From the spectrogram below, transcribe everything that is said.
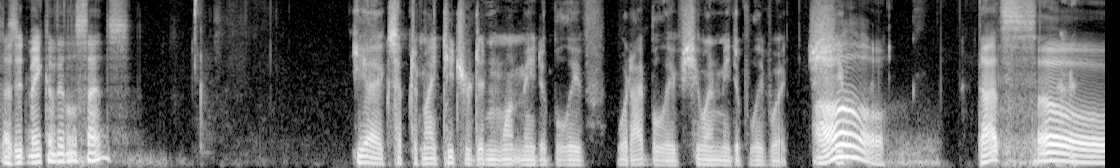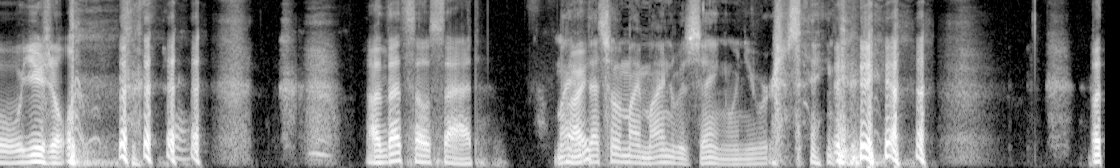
Does it make a little sense? Yeah, except my teacher didn't want me to believe what I believe. She wanted me to believe what she. Oh, that's so usual. And that's so sad. my, right. That's what my mind was saying when you were saying. yeah. But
